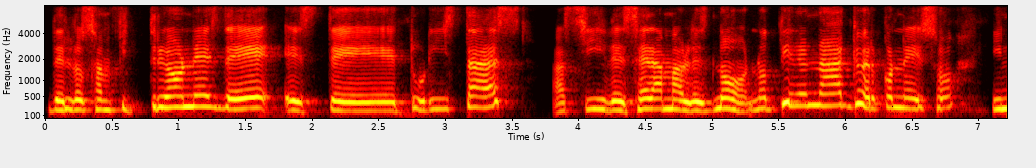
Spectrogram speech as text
de los anfitriones de este, turistas, así de ser amables. No, no tiene nada que ver con eso y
